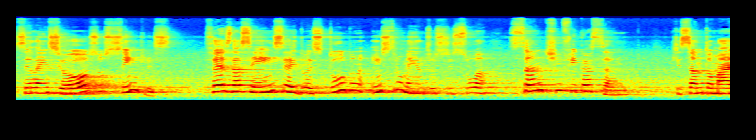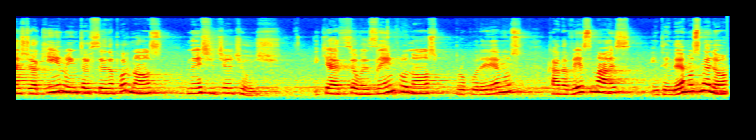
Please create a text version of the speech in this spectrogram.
silencioso, simples, fez da ciência e do estudo instrumentos de sua santificação que Santo Tomás de Aquino interceda por nós neste dia de hoje. E que é seu exemplo nós procuremos cada vez mais entendermos melhor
